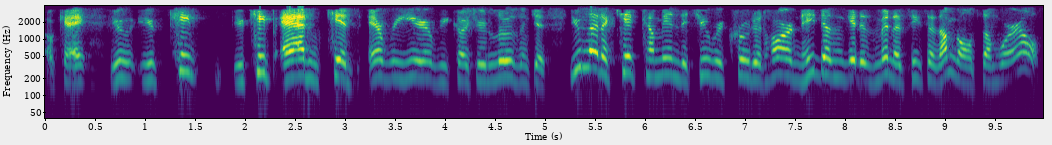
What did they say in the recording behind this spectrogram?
Okay, you you keep you keep adding kids every year because you're losing kids. You let a kid come in that you recruited hard, and he doesn't get his minutes. He says, "I'm going somewhere else."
